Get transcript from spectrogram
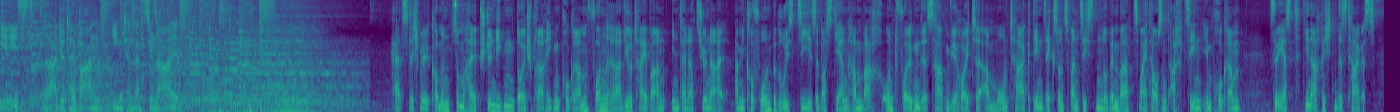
Hier ist Radio Taiwan International. Herzlich willkommen zum halbstündigen deutschsprachigen Programm von Radio Taiwan International. Am Mikrofon begrüßt Sie Sebastian Hambach und folgendes haben wir heute am Montag, den 26. November 2018 im Programm. Zuerst die Nachrichten des Tages.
